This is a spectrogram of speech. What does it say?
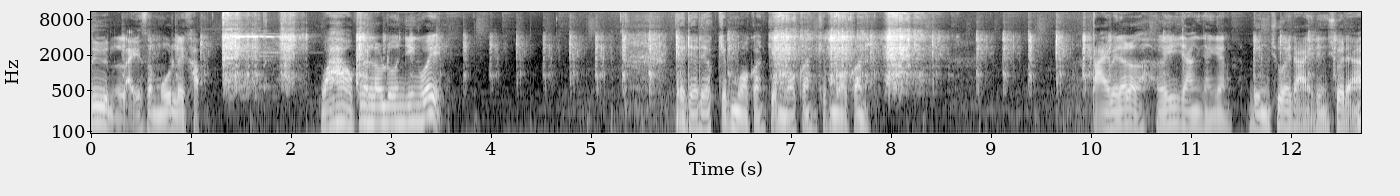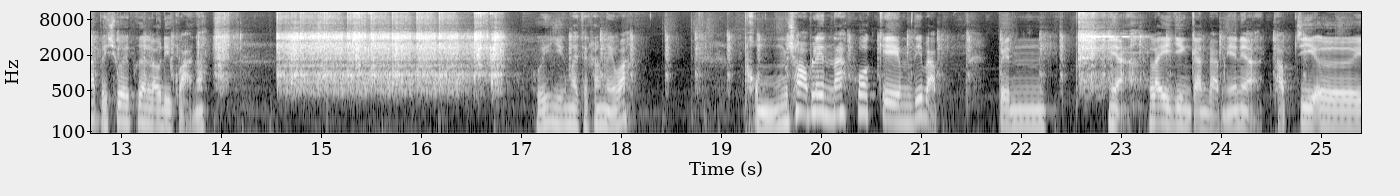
ลื่นไหลสมูทเลยครับ ว้าวเพื่อนเราโดนยิงเว้ยเดี๋ยวเดี๋ยวเดี๋ยวเก็บหมวกก่อนเก็บหมวกก่อนเก็บหมวกก่อนตายไปแล้วเหรอเฮ้ยยังยังยังดึงช่วยได้ดึงช่วยได้อะไปช่วยเพื่อนเราดีกว่าเนาะเฮ้ยยิงมาจากทางไหนวะผมชอบเล่นนะ พวกเกมที่แบบเป็น เนี่ยไล่ยิงกันแบบนี้เนี่ยพับจีเอย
